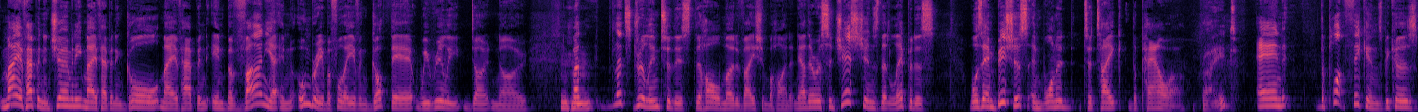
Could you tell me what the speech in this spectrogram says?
may have happened in Germany, may have happened in Gaul, may have happened in Bevagna, in Umbria before they even got there. We really don't know. Mm-hmm. But let's drill into this, the whole motivation behind it. Now, there are suggestions that Lepidus was ambitious and wanted to take the power. Right. And the plot thickens because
